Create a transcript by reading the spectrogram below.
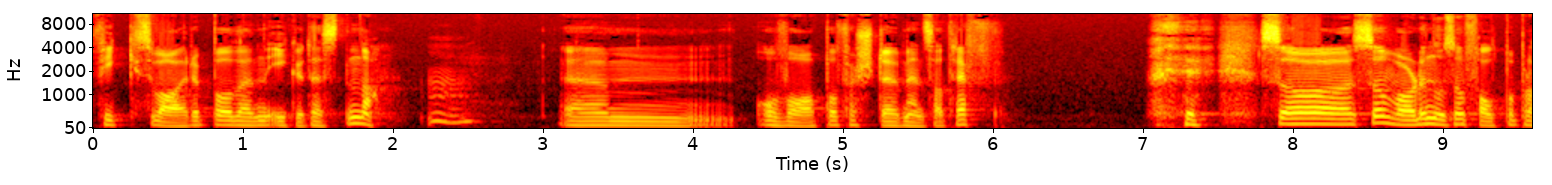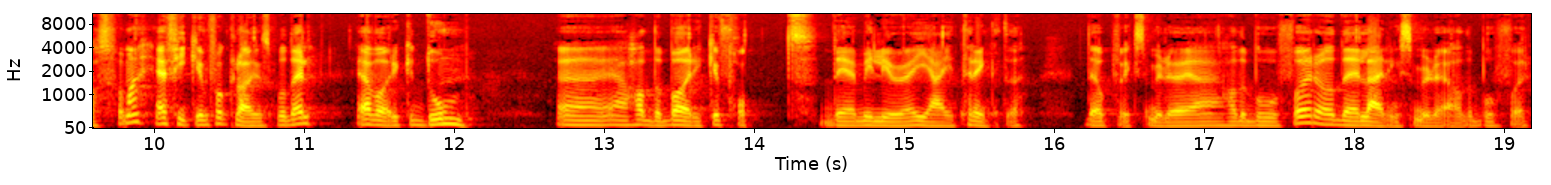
fikk svaret på den IQ-testen, da, um, og var på første Mensa-treff, så, så var det noe som falt på plass for meg. Jeg fikk en forklaringsmodell. Jeg var ikke dum. Eh, Jeg hadde bare ikke fått det miljøet jeg trengte. Det oppvekstmiljøet jeg hadde behov for, og det læringsmiljøet jeg hadde behov for.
